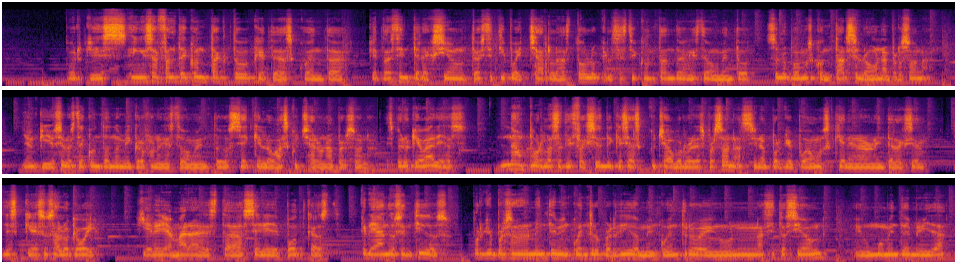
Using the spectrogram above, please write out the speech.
Porque es en esa falta de contacto que te das cuenta que toda esta interacción, todo este tipo de charlas, todo lo que les estoy contando en este momento, solo podemos contárselo a una persona. Y aunque yo se lo esté contando en micrófono en este momento, sé que lo va a escuchar una persona. Espero que varias. No por la satisfacción de que sea escuchado por varias personas, sino porque podamos generar una interacción. Y es que eso es a lo que voy. Quiero llamar a esta serie de podcast Creando Sentidos. Porque personalmente me encuentro perdido, me encuentro en una situación, en un momento de mi vida,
